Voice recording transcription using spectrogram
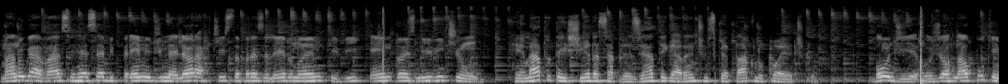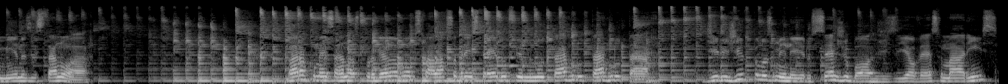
Manu Gavassi recebe prêmio de melhor artista brasileiro no MTV em 2021. Renato Teixeira se apresenta e garante um espetáculo poético. Bom dia, o Jornal PUC Minas está no ar. Para começar nosso programa, vamos falar sobre a estreia do filme Lutar, Lutar, Lutar. Dirigido pelos mineiros Sérgio Borges e Elvésio Marins,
